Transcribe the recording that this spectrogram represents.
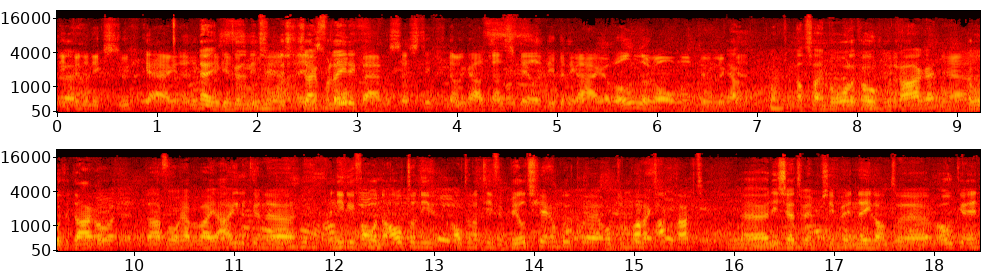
die uh, kunnen niks terugkrijgen. Hè. Die nee, die kunnen niks. Dus die zijn volledig. 65, dan, gaat, dan spelen die bedragen wel een rol natuurlijk. Ja. Dat zijn behoorlijk hoge bedragen. Ja. Maar goed, daar, daarvoor hebben wij eigenlijk een, uh, in ieder geval een alternatieve beeldschermloop uh, op de markt gebracht. Uh, die zetten we in principe in Nederland ook in.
